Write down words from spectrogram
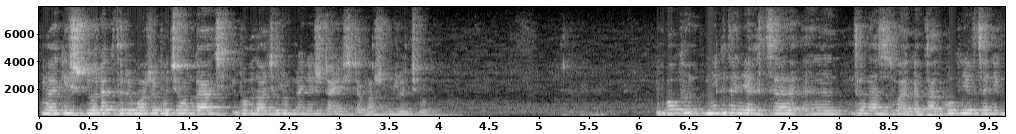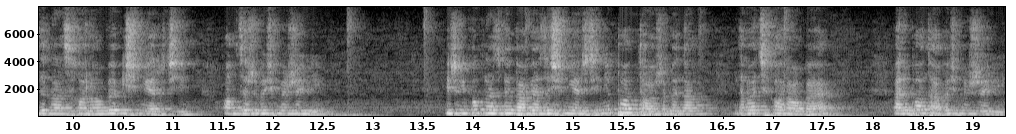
ma jakiś sznurek, który może pociągać i powodować różne nieszczęścia w naszym życiu. Bóg nigdy nie chce y, dla nas złego, tak? Bóg nie chce nigdy dla nas choroby i śmierci. On chce, żebyśmy żyli. Jeżeli Bóg nas wybawia ze śmierci, nie po to, żeby nam dawać chorobę, ale po to, abyśmy żyli.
